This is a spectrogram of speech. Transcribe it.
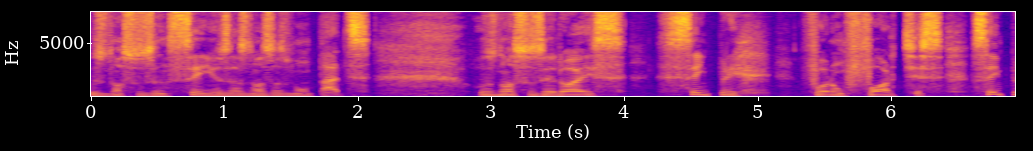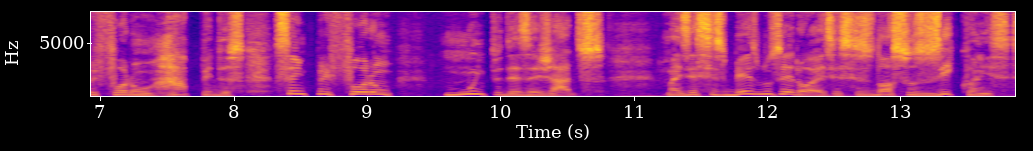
os nossos anseios, as nossas vontades. Os nossos heróis sempre foram fortes, sempre foram rápidos, sempre foram muito desejados. Mas esses mesmos heróis, esses nossos ícones,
